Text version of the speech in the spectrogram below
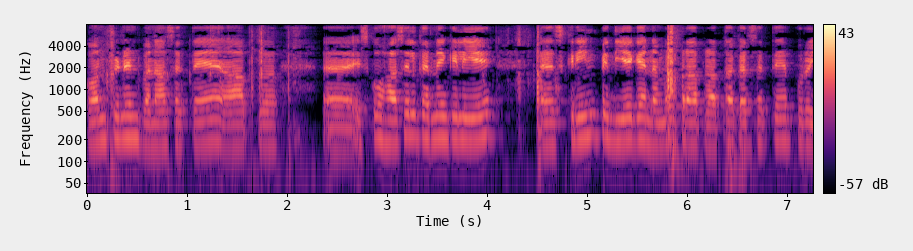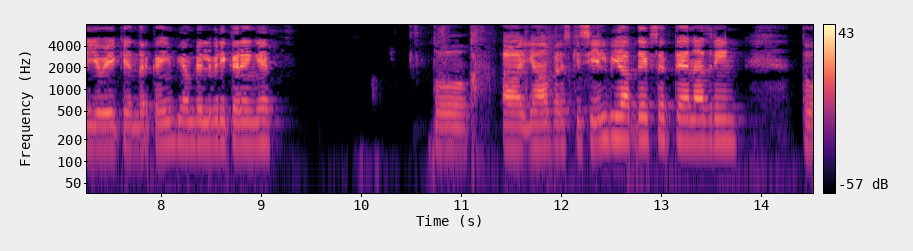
कॉन्फिडेंट बना सकते हैं। आप इसको हासिल करने के लिए स्क्रीन पे दिए गए नंबर पर आप रब्ता कर सकते हैं। पूरे यूए के अंदर कहीं भी हम डिलीवरी करेंगे। तो यहाँ पर इसकी सेल भी आप देख सकते हैं नाजरीन। तो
